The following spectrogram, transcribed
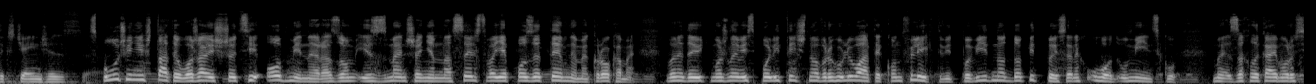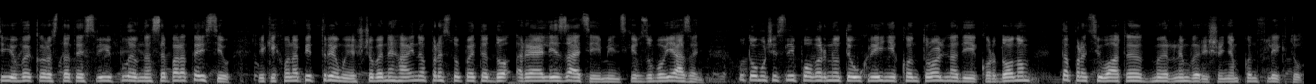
Exchanges Сполучені Штати вважають, що ці обміни разом із зменшенням насильства є позитивними кроками. Вони дають можливість політично врегулювати конфлікт відповідно до підписаних угод у мінську. Ми закликаємо Росію використати свій вплив на сепаратистів, яких вона підтримує, щоб негайно приступити до реалізації мінських зобов'язань, у тому числі повернути Україні контроль над її кордоном та працювати над мирним вирішенням конфлікту.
